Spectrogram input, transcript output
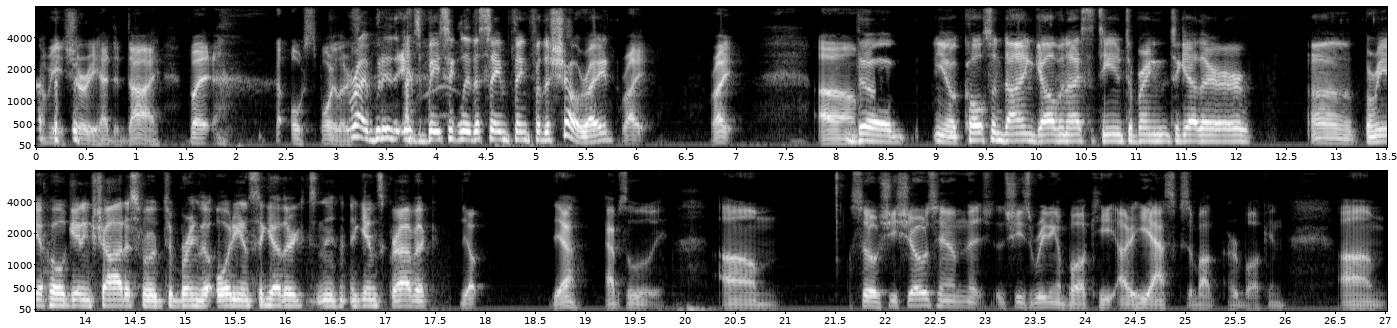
I mean, sure, he had to die, but oh, spoilers. Right, but it, it's basically the same thing for the show, right? right, right. Um, the you know Coulson dying galvanized the team to bring together. Uh, Maria Hill getting shot is for to bring the audience together against Gravik. Yep. Yeah, absolutely. Um, so she shows him that she's reading a book. He uh, he asks about her book, and um,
